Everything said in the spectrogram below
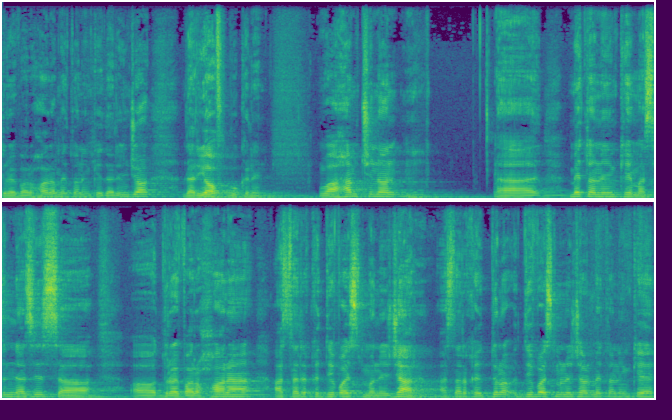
درایورها را می‌تونین که در اینجا دریافت بکنین. و همچنان می‌تونین که محصلین عزیز ها را از طریق device manager از طریق device manager می‌تونین که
